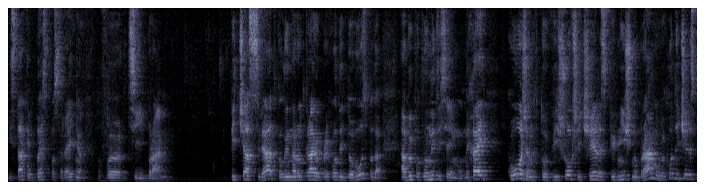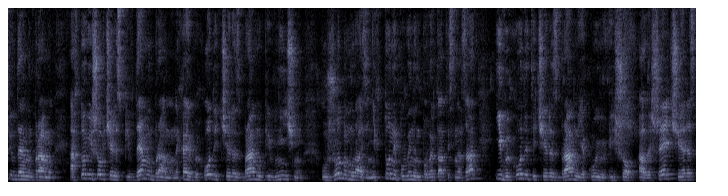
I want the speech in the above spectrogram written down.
і стати безпосередньо в цій брамі під час свят, коли народ краю приходить до Господа, аби поклонитися йому. Нехай кожен, хто ввійшовши через північну браму, виходить через південну браму. А хто війшов через південну браму, нехай виходить через браму північну. У жодному разі ніхто не повинен повертатись назад і виходити через браму, якою ввійшов, а лише через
